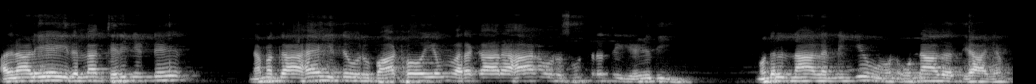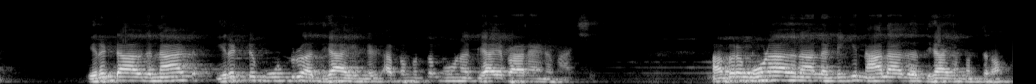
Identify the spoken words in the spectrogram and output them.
அதனாலேயே இதெல்லாம் தெரிஞ்சுட்டு நமக்காக இந்த ஒரு பாட்டோயம் வரக்காரகான ஒரு சூத்திரத்தை எழுதி முதல் நாள் அன்னைக்கு ஒன்- அத்தியாயம். இரண்டாவது நாள் இரண்டு மூன்று அத்தியாயங்கள். அப்போ மொத்தம் மூணு அத்தியாய பாராயணம் ஆச்சு அப்புறம் மூணாவது நாள் அன்னைக்கு நாலாவது அத்தியாயம் மந்திரம்.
